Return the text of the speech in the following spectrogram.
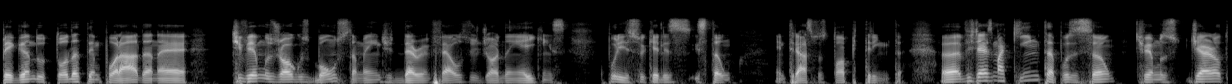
pegando toda a temporada, né? Tivemos jogos bons também de Darren Fells e Jordan Akins, por isso que eles estão entre aspas, top 30. Uh, 25 posição, tivemos Gerald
